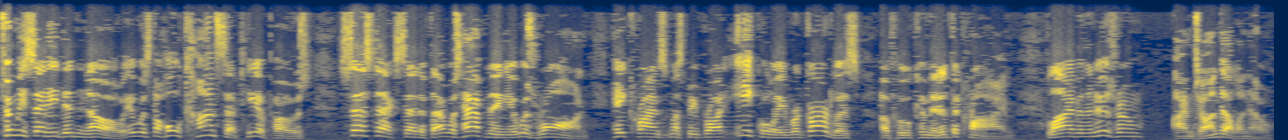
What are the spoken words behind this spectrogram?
Toomey said he didn't know. It was the whole concept he opposed. Sestak said if that was happening, it was wrong. Hate crimes must be brought equally regardless of who committed the crime. Live in the newsroom, I'm Jon Delano.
